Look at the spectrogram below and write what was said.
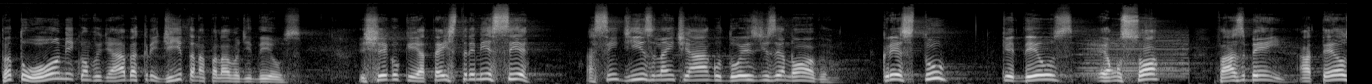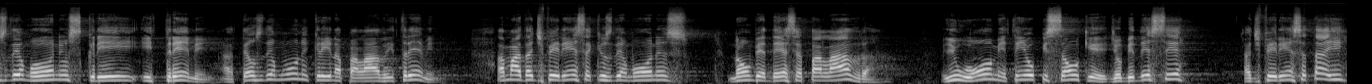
Tanto o homem como o diabo acreditam na palavra de Deus. E chega o quê? Até estremecer. Assim diz lá em Tiago 2,19. Crês tu que Deus é um só, faz bem. Até os demônios creem e tremem. Até os demônios creem na palavra e tremem. Amada, a diferença é que os demônios não obedecem a palavra. E o homem tem a opção o quê? De obedecer. A diferença está aí.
